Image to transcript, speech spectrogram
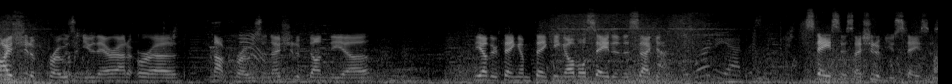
I should have frozen you there, or, uh, not frozen. I should have done the, uh, the other thing I'm thinking of. I'll say it in a second. Stasis. I should have used stasis.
